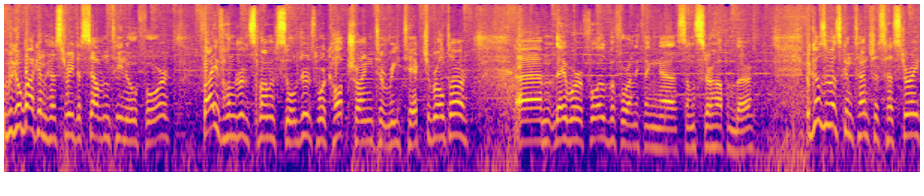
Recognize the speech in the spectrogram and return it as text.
If we go back in history to 1704, 500 Spanish soldiers were caught trying to retake Gibraltar. Um, they were foiled before anything uh, sinister happened there. Because of its contentious history,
